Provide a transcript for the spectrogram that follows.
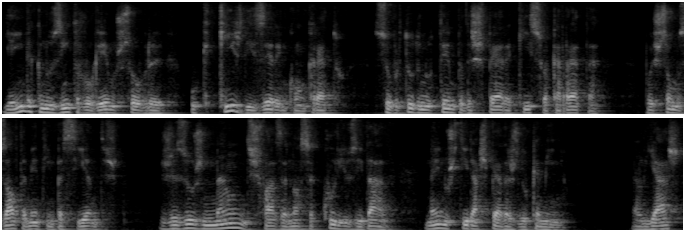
E ainda que nos interroguemos sobre o que quis dizer em concreto, sobretudo no tempo de espera que isso acarreta, pois somos altamente impacientes, Jesus não desfaz a nossa curiosidade nem nos tira as pedras do caminho. Aliás,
